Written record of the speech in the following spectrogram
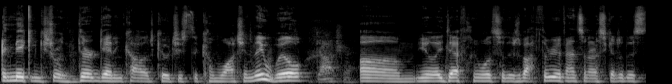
and making sure they're getting college coaches to come watch and they will. Gotcha. um, you know they definitely will. So there's about three events on our schedule this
